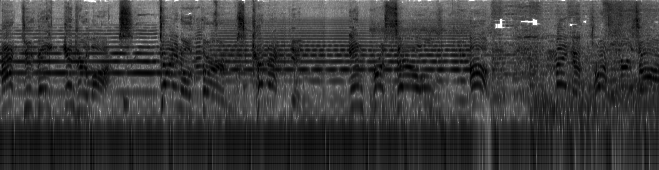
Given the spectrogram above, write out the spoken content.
Activate interlocks! Dynotherms connected! Infracells up! Mega thrusters are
